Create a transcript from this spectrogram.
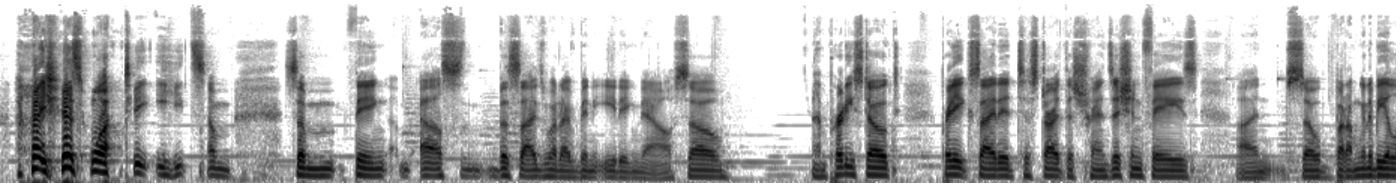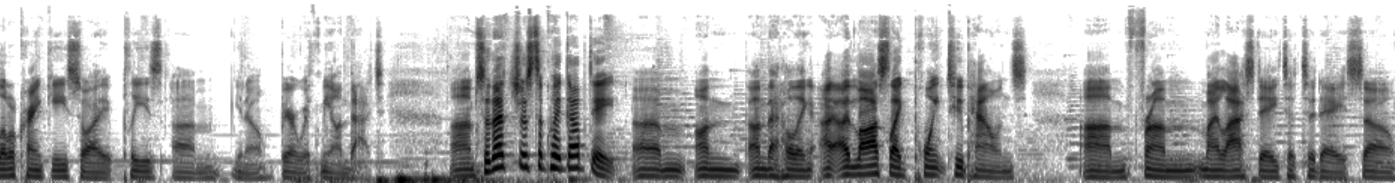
I just want to eat some something else besides what I've been eating now. So I'm pretty stoked, pretty excited to start this transition phase. Uh, so, but I'm gonna be a little cranky, so I please, um, you know, bear with me on that. Um, so that's just a quick update um, on on that whole thing. I, I lost like 0.2 pounds um, from my last day to today. So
